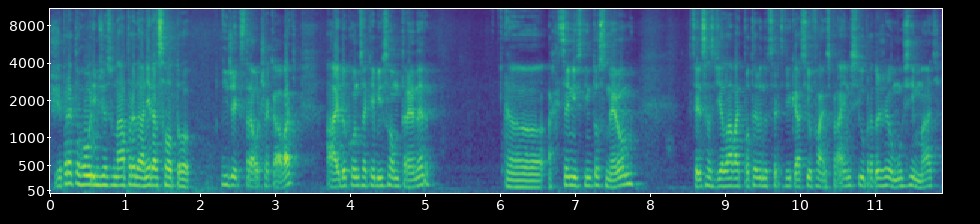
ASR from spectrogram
Čiže preto hovorím, že sú nápred a nedá sa od toho nič extra očakávať. A aj dokonca, keby som tréner uh, a chcem ísť týmto smerom, chcem sa vzdelávať, potrebnú certifikáciu, fajn, spravím si ju, pretože ju musím mať,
